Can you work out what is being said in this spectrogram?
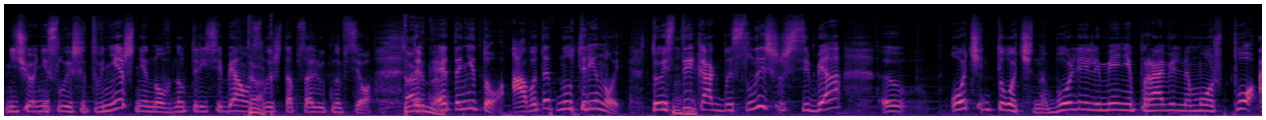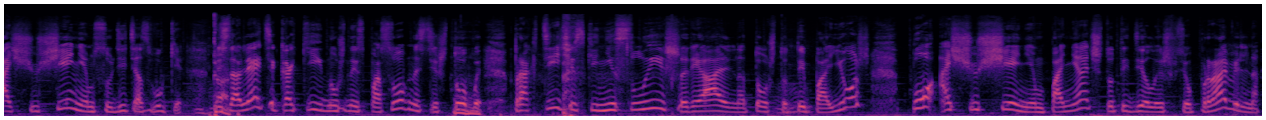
ничего не слышит внешне, но внутри себя он так. слышит абсолютно все. Так, это не то. А вот это внутренной. То есть угу. ты как бы слышишь себя э, очень точно, более или менее правильно можешь по ощущениям судить о звуке. Так. Представляете, какие нужны способности, чтобы угу. практически не слыша реально то, что угу. ты поешь, по ощущениям понять, что ты делаешь все правильно,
